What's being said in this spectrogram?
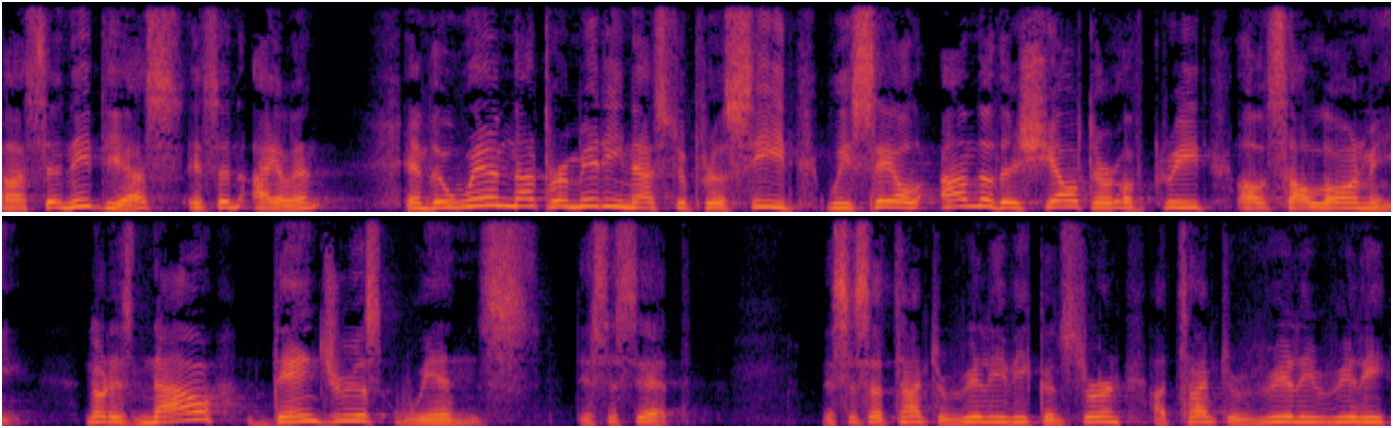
uh, it's an island, and the wind not permitting us to proceed, we sailed under the shelter of Crete of Salmone. Notice now dangerous winds. This is it. This is a time to really be concerned, a time to really, really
